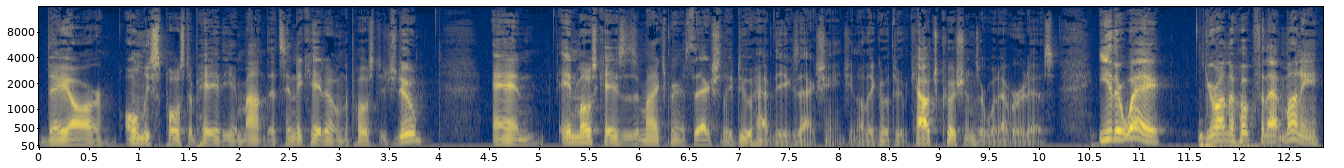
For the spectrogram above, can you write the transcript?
they are only supposed to pay the amount that's indicated on the postage due, And in most cases, in my experience, they actually do have the exact change. You know, they go through the couch cushions or whatever it is. Either way, you're on the hook for that money,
